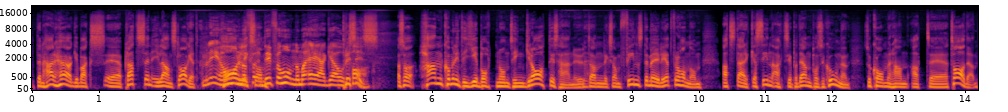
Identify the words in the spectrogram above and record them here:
Den här högerbacksplatsen i landslaget Men det, är har honom, liksom... det är för honom att äga och ta. Alltså, han kommer inte ge bort någonting gratis här nu, utan liksom, finns det möjlighet för honom att stärka sin aktie på den positionen så kommer han att eh, ta den.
